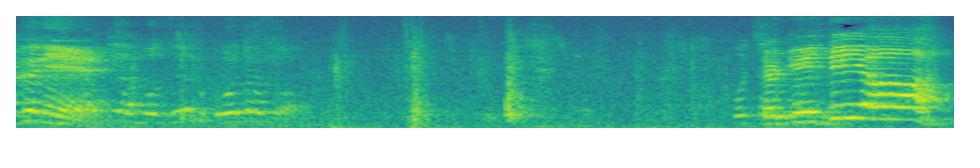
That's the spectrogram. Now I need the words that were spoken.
100っていいよ。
